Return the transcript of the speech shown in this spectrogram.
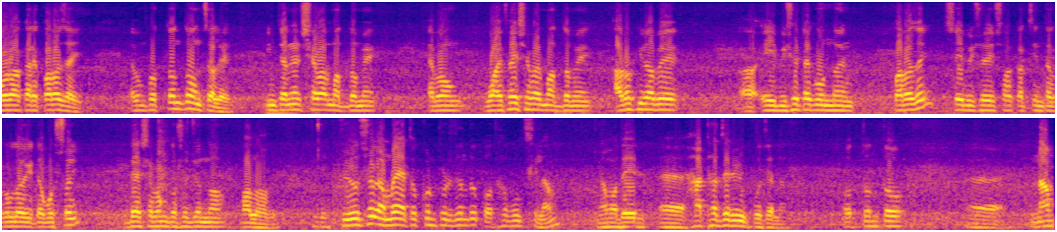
বড় আকারে করা যায় এবং প্রত্যন্ত অঞ্চলে ইন্টারনেট সেবার মাধ্যমে এবং ওয়াইফাই সেবার মাধ্যমে আরও কীভাবে এই বিষয়টাকে উন্নয়ন করা যায় সেই বিষয়ে সরকার চিন্তা করলেও এটা অবশ্যই দেশ এবং দেশের জন্য ভালো হবে। প্রিয় দর্শক, আমরা এতক্ষণ পর্যন্ত কথা বলছিলাম আমাদের হাটহাজারি উপজেলা অত্যন্ত নাম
